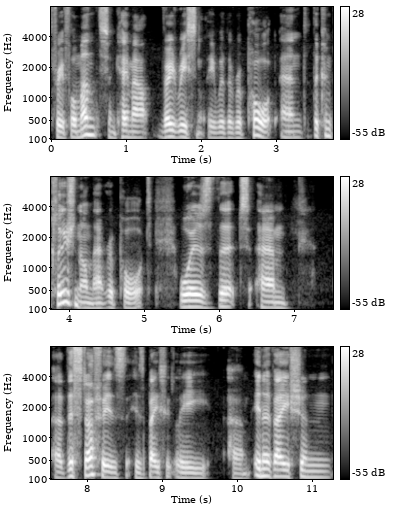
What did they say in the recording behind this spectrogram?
three or four months and came out very recently with a report. And the conclusion on that report was that um, uh, this stuff is is basically um, innovation.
